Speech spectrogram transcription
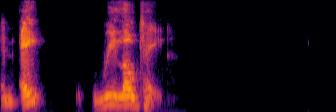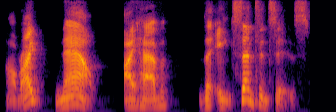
And eight, relocate. All right, now I have the eight sentences.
